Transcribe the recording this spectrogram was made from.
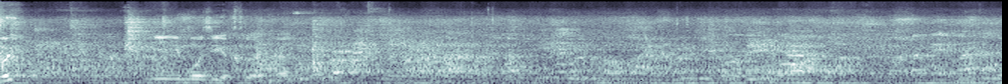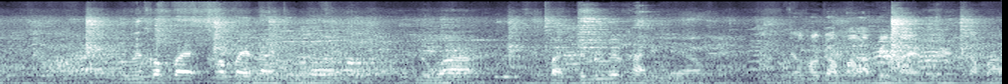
อุ้ยมีอีโมจิเขินด้วยมันไม่เข้าไปเข้าไปนานจังเลยหรือว่าบัตรเป็นรูปไม่ผ่านอีกแล้ว เดี๋ยวเขากลับมาแล้วเปลี่ยนไลฟ์เลยกลับมา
